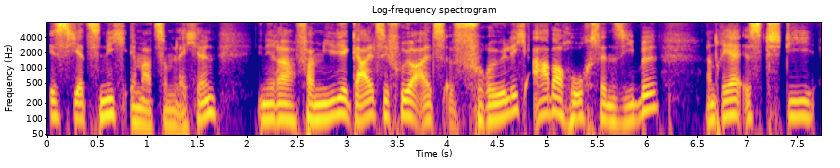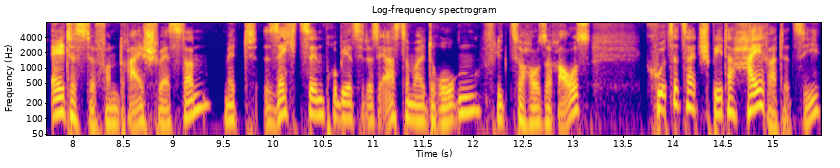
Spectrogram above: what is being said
ist jetzt nicht immer zum Lächeln. In ihrer Familie galt sie früher als fröhlich, aber hochsensibel. Andrea ist die älteste von drei Schwestern. Mit 16 probiert sie das erste Mal Drogen, fliegt zu Hause raus. Kurze Zeit später heiratet sie.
